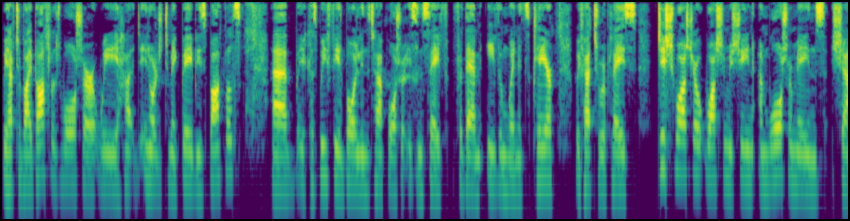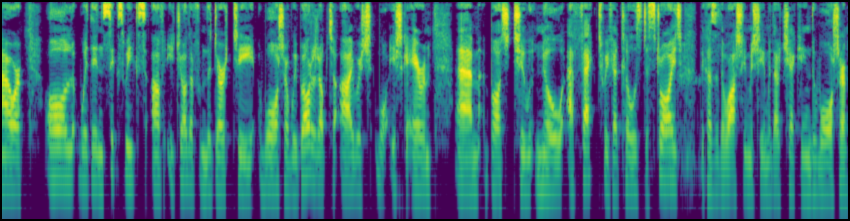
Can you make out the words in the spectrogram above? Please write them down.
We have to buy bottled water we had in order to make babies bottles uh, because we feel boiling the tap water isn't safe for them even when it's clear. We've had to replace dishwasher, washing machine and water mains shower all within six weeks of each other from the dirty water. We brought it up to Irish Uisce Éireann um, but to no effect. We've had clothes destroyed because of the washing machine without checking the water.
